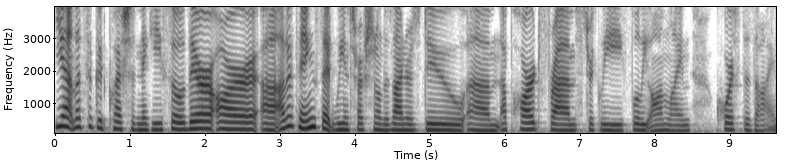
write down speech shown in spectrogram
Yeah, that's a good question, Nikki. So there are uh, other things that we instructional designers do um, apart from strictly fully online course design.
